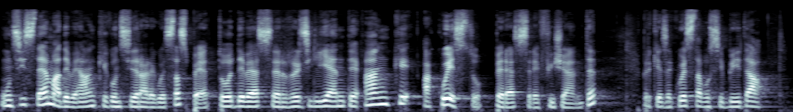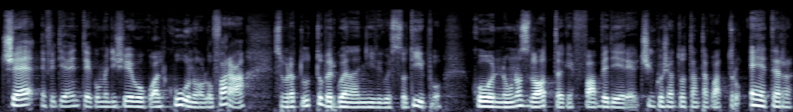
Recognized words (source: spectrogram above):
un sistema deve anche considerare questo aspetto e deve essere resiliente anche a questo per essere efficiente perché se questa possibilità c'è, effettivamente, come dicevo, qualcuno lo farà, soprattutto per guadagni di questo tipo, con uno slot che fa vedere 584 Ether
